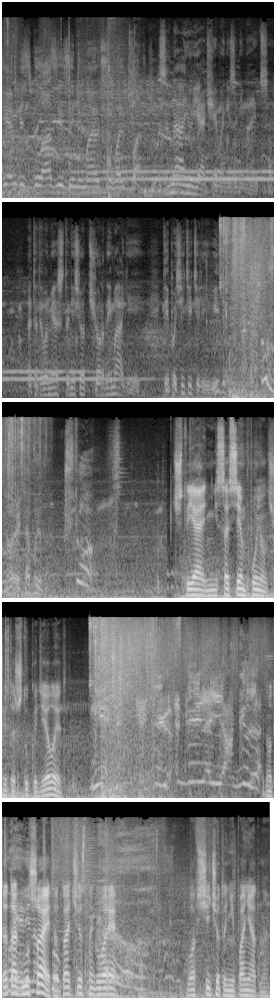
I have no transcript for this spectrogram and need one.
Чем безглазые занимаются в Альбарке? Знаю я, чем они занимаются. От этого места несет черной магией. Ты посетителей видел? Что это было? Что? Что-то я не совсем понял, что эта штука делает. Вот это оглушает, а то, честно говоря, вообще что-то непонятно.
